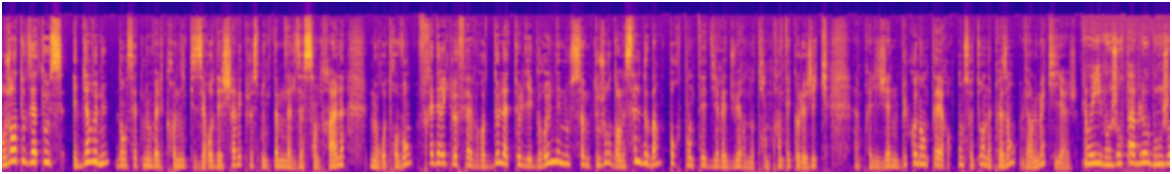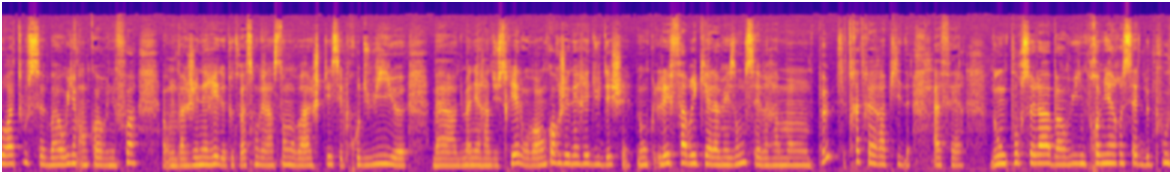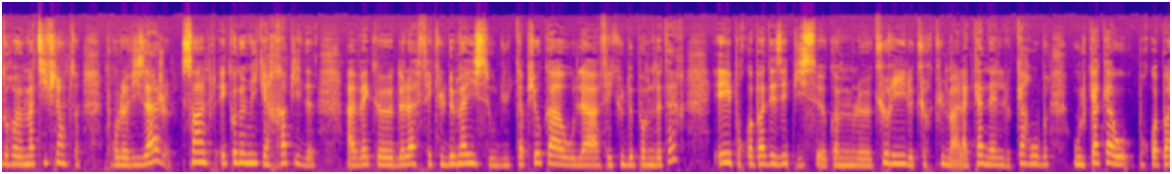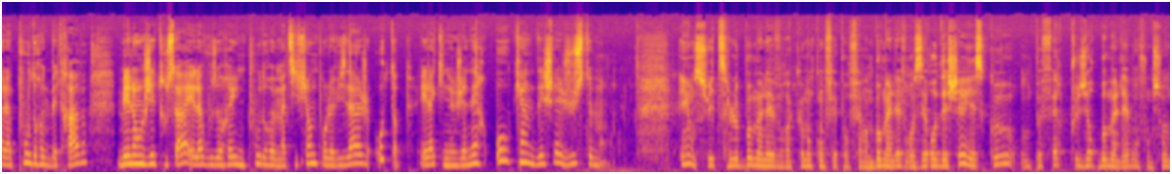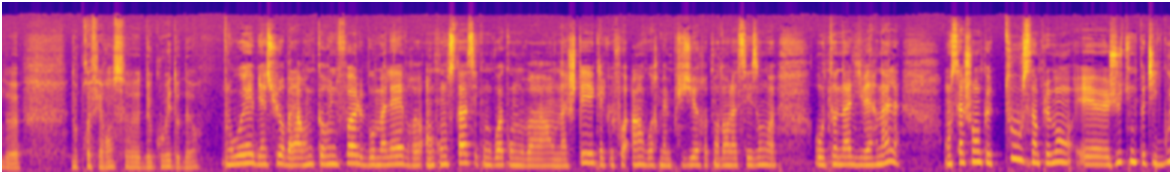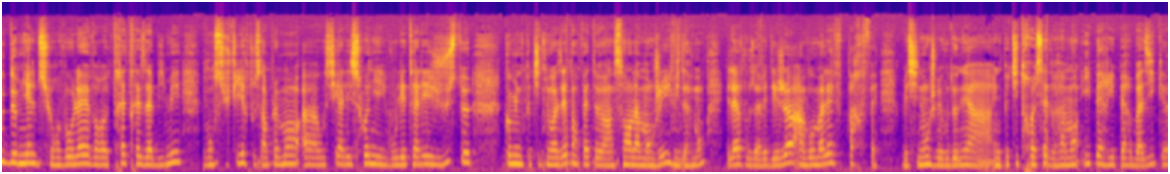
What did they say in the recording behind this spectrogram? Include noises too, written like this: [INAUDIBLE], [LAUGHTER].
Bonjour à toutes et à tous et bienvenue dans cette nouvelle chronique Zéro déchet avec le SMICTOM d'Alsace Centrale. Nous retrouvons Frédéric Lefebvre de l'atelier Grune et nous sommes toujours dans la salle de bain pour tenter d'y réduire notre empreinte écologique. Après l'hygiène bucco-dentaire, on se tourne à présent vers le maquillage. Oui, bonjour Pablo, bonjour à tous. Bah oui, encore une fois, on va générer de toute façon dès l'instant où on va acheter ces produits euh, bah, de manière industrielle, on va encore générer du déchet. Donc les fabriquer à la maison, c'est vraiment peu, c'est très très rapide à faire. Donc pour cela, ben oui, une première recette de poudre matifiante pour le visage, simple, économique et rapide, avec euh, de la fécule de maïs ou du tapioca ou de la fécule de pomme de terre, et pourquoi pas des épices euh, comme le curry, le curcuma, la cannelle, le caroube ou le cacao, pourquoi pas la poudre de betterave. Mélangez tout ça et là vous aurez une poudre matifiante pour le visage au top, et là qui ne génère aucun déchet justement. Et ensuite, le baume à lèvres. Comment qu'on fait pour faire un baume à lèvres zéro déchet? Est-ce qu'on peut faire plusieurs baumes à lèvres en fonction de nos préférences de goût et d'odeur? Oui, bien sûr. Bah encore une fois, le baume à lèvres en constat, c'est qu'on voit qu'on va en acheter, quelquefois un, voire même plusieurs pendant la saison euh, automnale, hivernale en sachant que tout simplement, euh, juste une petite goutte de miel sur vos lèvres très très abîmées vont suffire tout simplement à aussi à les soigner. Vous l'étalez juste comme une petite noisette, en fait, un sans la manger [LAUGHS] évidemment. Et là, vous avez déjà un baume à lèvres parfait. Mais sinon, je vais vous donner une petite recette vraiment hyper hyper basique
